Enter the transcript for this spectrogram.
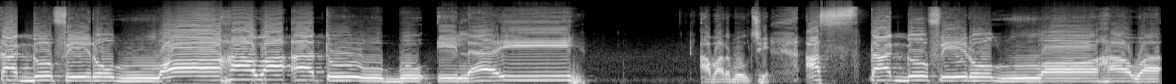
আস্তাগফিরুল্লাহ ওয়া আতুবু ইলাই আবার বলছি, আস্তাগফিরুল্লাহ ওয়া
